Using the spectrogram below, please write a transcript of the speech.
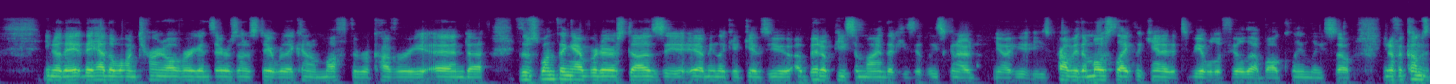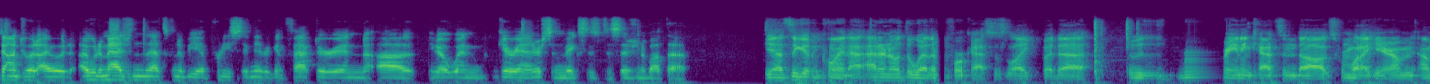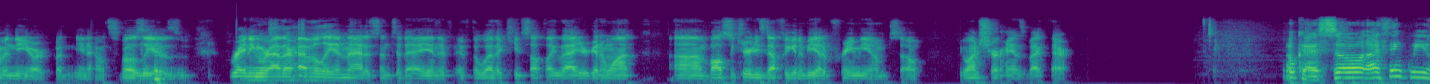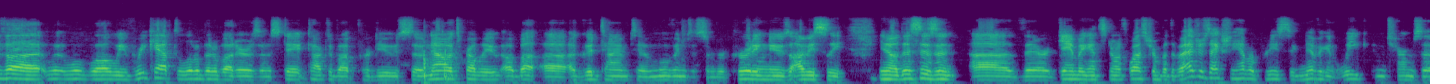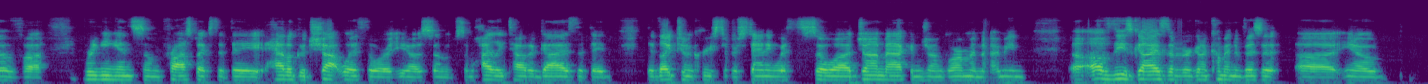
you know they, they had the one turnover against Arizona State where they kind of muffed the recovery. And uh, if there's one thing Abbrederis does, I mean, like it gives you a bit of peace of mind that he's at least going to, you know, he, he's probably the most likely candidate to be able to field that ball cleanly. So you know, if it comes down to it, I would I would imagine that's going to be a pretty significant factor in uh, you know when Gary Anderson makes his decision about that. Yeah, that's a good point. I, I don't know what the weather forecast is like, but uh, it was raining cats and dogs, from what I hear. I'm I'm in New York, but you know, supposedly it was raining rather heavily in Madison today. And if, if the weather keeps up like that, you're going to want um, ball security is definitely going to be at a premium. So you want sure hands back there. Okay, so I think we've uh, well we've recapped a little bit about Arizona State, talked about Purdue. So now it's probably about uh, a good time to move into some recruiting news. Obviously, you know this isn't uh, their game against Northwestern, but the Badgers actually have a pretty significant week in terms of uh, bringing in some prospects that they have a good shot with, or you know some some highly touted guys that they'd they'd like to increase their standing with. So uh, John Mack and John Gorman, I mean. Uh, of these guys that are going to come in and visit, you know,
